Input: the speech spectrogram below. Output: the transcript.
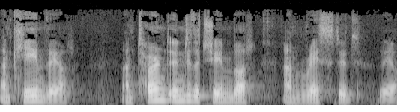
and came there and turned into the chamber and rested there.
